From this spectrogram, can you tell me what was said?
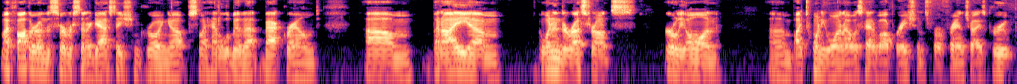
my father owned a service center gas station growing up, so I had a little bit of that background. Um, but I um, went into restaurants early on. Um, by 21, I was head of operations for a franchise group.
